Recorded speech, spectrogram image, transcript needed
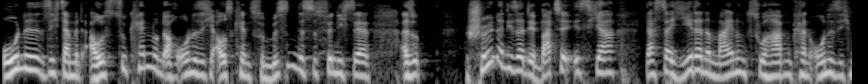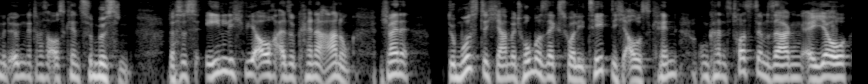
ohne sich damit auszukennen und auch ohne sich auskennen zu müssen. Das finde ich, sehr. Also, schön an dieser Debatte ist ja, dass da jeder eine Meinung zu haben kann, ohne sich mit irgendetwas auskennen zu müssen. Das ist ähnlich wie auch, also keine Ahnung. Ich meine, du musst dich ja mit Homosexualität nicht auskennen und kannst trotzdem sagen, ey yo,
